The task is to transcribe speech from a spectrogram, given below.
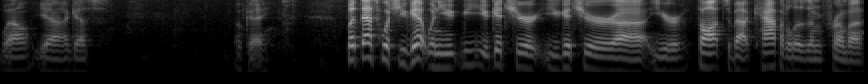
well, yeah, I guess, okay. But that's what you get when you, you get your, you get your, uh, your thoughts about capitalism from a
